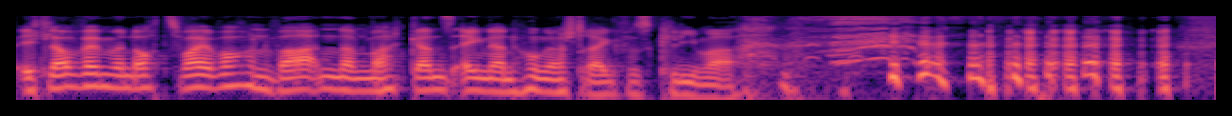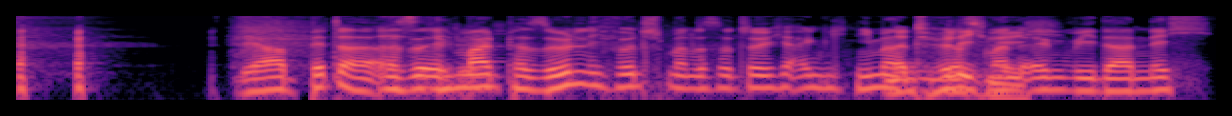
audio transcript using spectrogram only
ich glaube, wenn wir noch zwei Wochen warten, dann macht ganz England Hungerstreik fürs Klima. Ja, bitter. Also ich meine, persönlich wünscht man das natürlich eigentlich niemandem, Natürlich dass man nicht. irgendwie da nicht,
